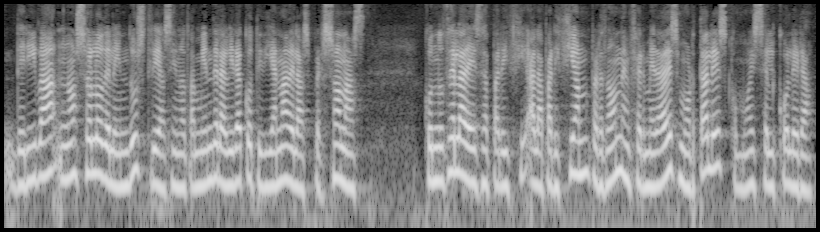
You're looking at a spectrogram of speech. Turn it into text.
deriva no solo de la industria, sino también de la vida cotidiana de las personas. Conduce a la, aparición perdón, de enfermedades mortales como es el cólera,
